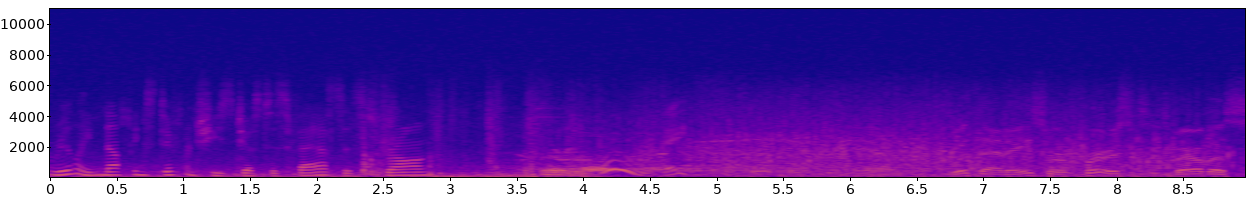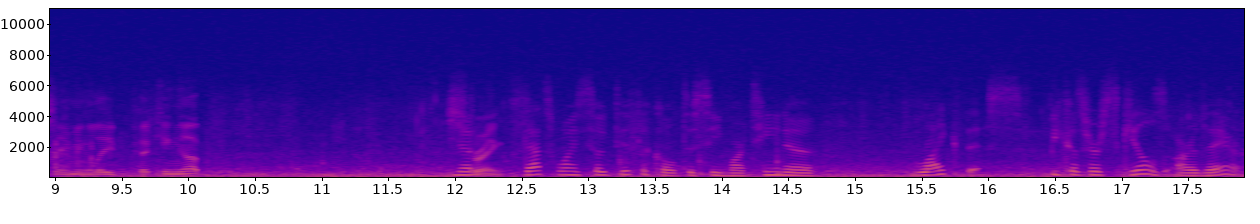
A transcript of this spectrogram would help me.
really nothing's different. She's just as fast, as strong. Ooh, ace. And with that ace, her first, Zvereva seemingly picking up strength. that's why it's so difficult to see Martina like this, because her skills are there.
